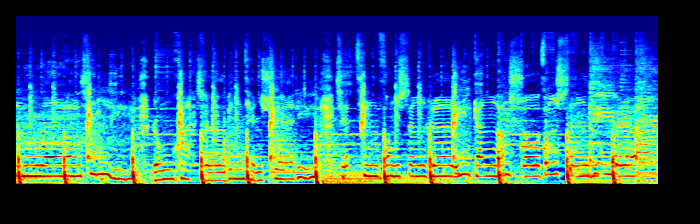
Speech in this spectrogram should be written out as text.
路外爱千，融化这冰天雪地，且听风声鹤唳，敢昂首纵身一跃而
